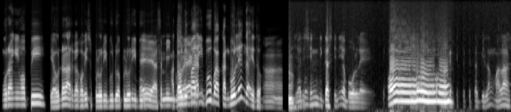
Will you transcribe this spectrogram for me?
ngurangi ngopi, ya udahlah harga kopi sepuluh ribu dua puluh ribu Iya, seminggu atau ya lima kan. ribu bahkan boleh nggak itu? Ah. Ya di sini di gas ini ya boleh. Oh. Makin kecil kita bilang malah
